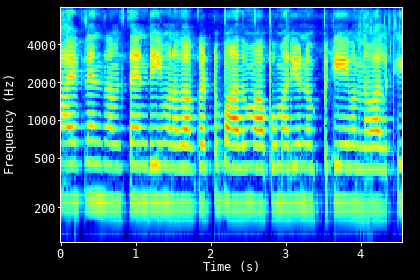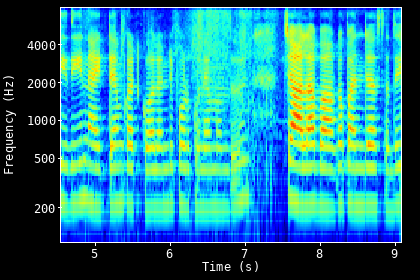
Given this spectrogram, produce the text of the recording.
హాయ్ ఫ్రెండ్స్ నమస్తే అండి. మునగాకట్టు బాదం వాపు మరియు నొప్పికి ఉన్న వాళ్ళకి ఇది నైట్ టైం కట్టుకోవాలండి పడుకునే ముందు. చాలా బాగా పనిచేస్తుంది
